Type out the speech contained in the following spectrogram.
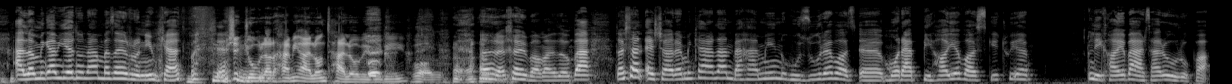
الان میگم یه دونه هم بزنین رو نیمکت باشه. میشه جمله رو همین الان طلا بگیری آره خیلی با و داشتن اشاره می‌کردن به همین حضور باز... مربی های باسکی توی لیگ های برتر اروپا.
